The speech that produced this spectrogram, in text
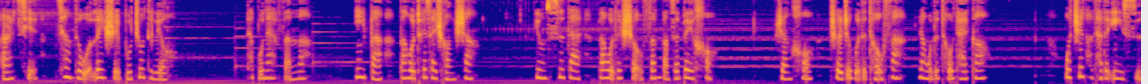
而且呛得我泪水不住的流。他不耐烦了，一把把我推在床上，用丝带把我的手反绑在背后，然后扯着我的头发，让我的头抬高。我知道他的意思，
